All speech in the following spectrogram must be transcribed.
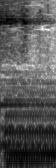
Bye.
